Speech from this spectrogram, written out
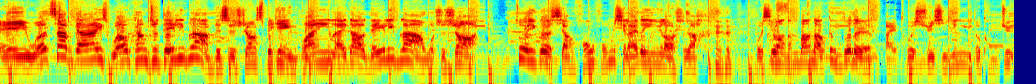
Hey, what's up, guys? Welcome to Daily Blah. This is Sean speaking. 欢迎来到 Daily Blah，我是 Sean。做一个想红红不起来的英语老师啊，我希望能帮到更多的人摆脱学习英语的恐惧，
